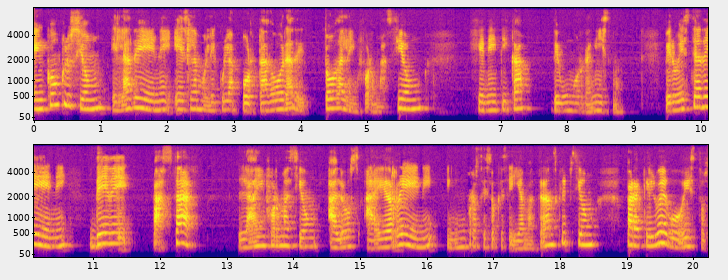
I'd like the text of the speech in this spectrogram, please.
En conclusión, el ADN es la molécula portadora de toda la información genética de un organismo, pero este ADN debe pasar la información a los ARN en un proceso que se llama transcripción para que luego estos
